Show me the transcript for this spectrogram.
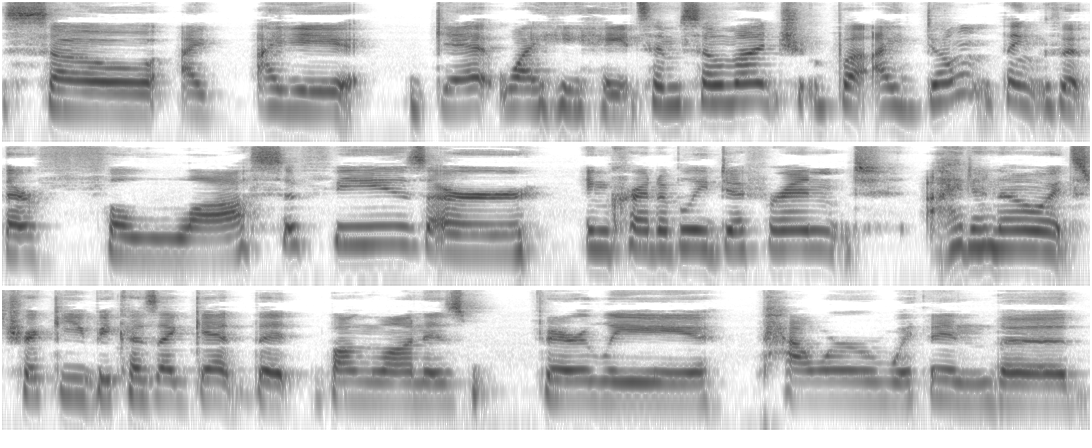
So I I get why he hates him so much, but I don't think that their philosophies are incredibly different. I don't know, it's tricky because I get that Bangwan is fairly power within the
